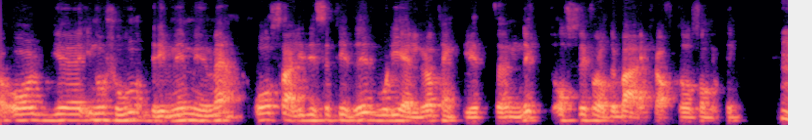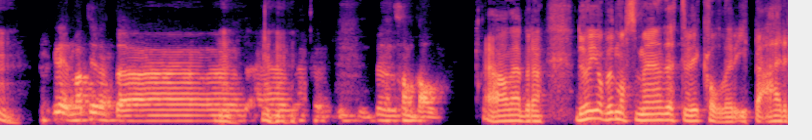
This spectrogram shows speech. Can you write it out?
og innovasjon driver vi mye med. Og særlig i disse tider hvor det gjelder å tenke litt nytt, også i forhold til bærekraft og sånne ting. Jeg gleder meg til dette, mm. denne samtalen. Ja, det er bra. Du har jobbet masse med dette vi kaller IPR,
